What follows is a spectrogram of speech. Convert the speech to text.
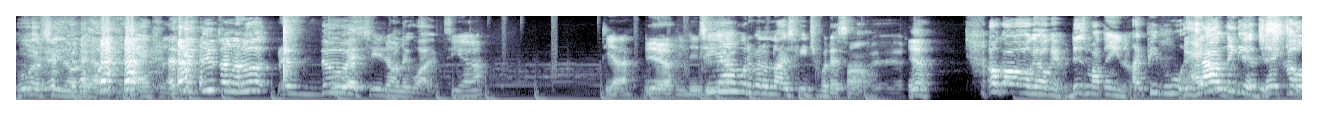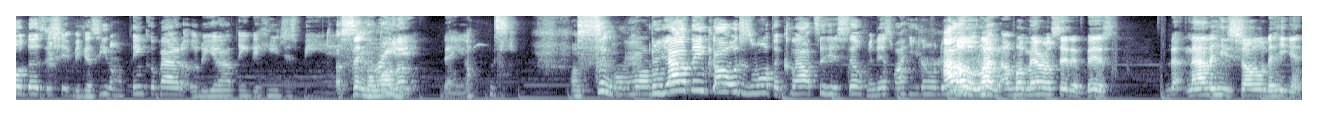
Who else cheated on their wife? Let's get Future on the hook. Let's do it. Who else cheated on their wife? T.I. Yeah, Yeah. he did. T.I. would have been a nice feature for that song. Yeah. Okay, okay, okay. This is my thing though. Like people who do y'all think that the J. Cole does this shit because he don't think about it, or do y'all think that he just being A single greedy? mother? Damn. a single mother. Do y'all think Cole just want the clout to himself and that's why he don't do I it? No, don't- like but Meryl said it best. Now that he's showed that he can,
